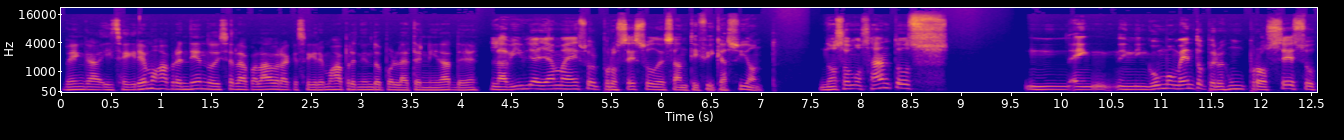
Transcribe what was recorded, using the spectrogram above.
venga y seguiremos aprendiendo, dice la palabra, que seguiremos aprendiendo por la eternidad de Él. La Biblia llama eso el proceso de santificación. No somos santos En, ningún momento, pero es un proceso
